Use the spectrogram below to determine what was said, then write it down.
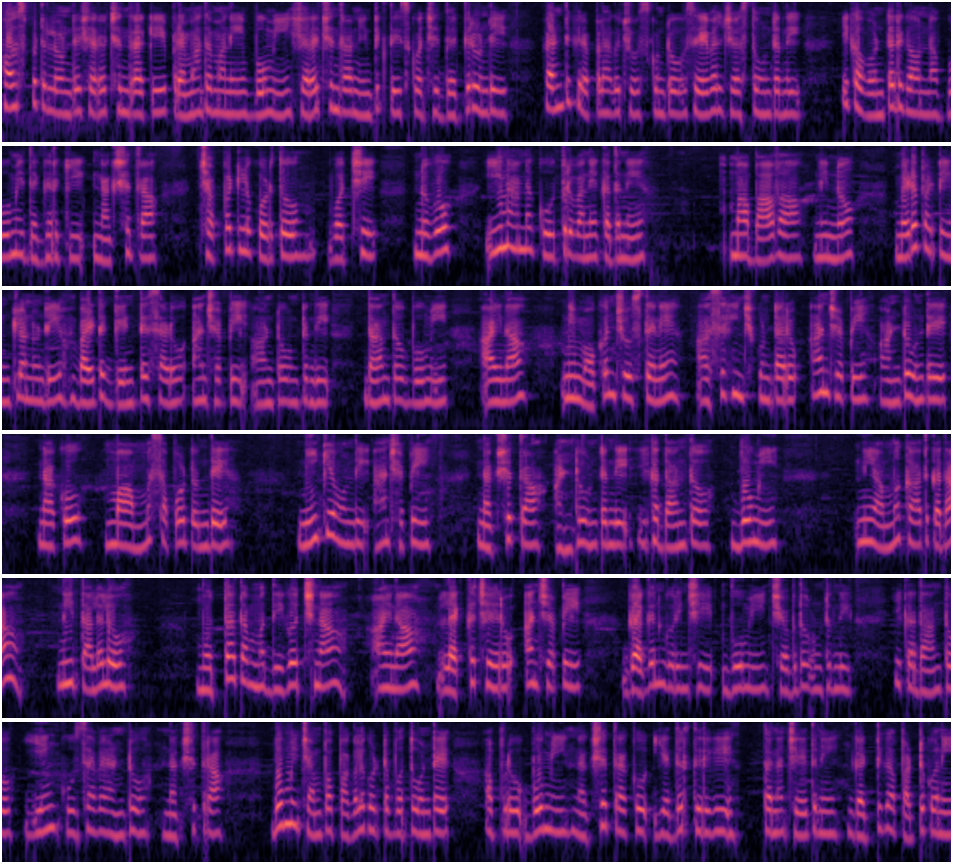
హాస్పిటల్లో ఉండే శరత్చంద్రకి ప్రమాదం అని భూమి శరత్చంద్రాన్ని ఇంటికి తీసుకువచ్చి దగ్గరుండి కంటికి రెప్పలాగా చూసుకుంటూ సేవలు చేస్తూ ఉంటుంది. ఇక ఒంటరిగా ఉన్న భూమి దగ్గరికి నక్షత్ర చప్పట్లు కొడుతూ వచ్చి నువ్వు ఈ నాన్న కూతురు అనే కథని మా బావ నిన్ను మెడపట్టి ఇంట్లో నుండి బయట గెంటేశాడు అని చెప్పి అంటూ ఉంటుంది. దాంతో భూమి ఆయన నీ ముఖం చూస్తేనే అసహించుకుంటారు అని చెప్పి అంటూ ఉంటే నాకు మా అమ్మ సపోర్ట్ ఉందే. నీకే ఉంది అని చెప్పి నక్షత్ర అంటూ ఉంటుంది. ఇక దాంతో భూమి నీ అమ్మ కాదు కదా నీ తలలో ముత్తాతమ్మ దిగొచ్చినా ఆయన లెక్క చేరు అని చెప్పి గగన్ గురించి భూమి చెబుతూ ఉంటుంది. ఇక దాంతో ఏం కూసావే అంటూ నక్షత్ర భూమి చెంప పగలగొట్టబోతూ ఉంటే అప్పుడు భూమి నక్షత్రకు ఎదురు తిరిగి తన చేతిని గట్టిగా పట్టుకొని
